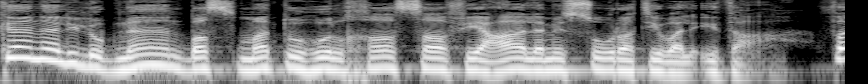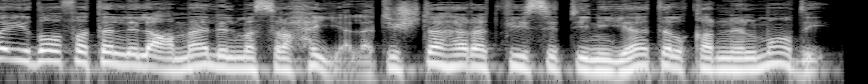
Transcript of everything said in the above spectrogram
كان للبنان بصمته الخاصة في عالم الصورة والإذاعة، فإضافة للأعمال المسرحية التي اشتهرت في ستينيات القرن الماضي،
